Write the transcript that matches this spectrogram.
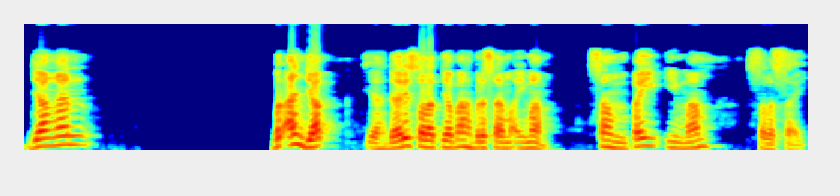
jangan beranjak ya dari salat jamaah bersama imam sampai imam selesai.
